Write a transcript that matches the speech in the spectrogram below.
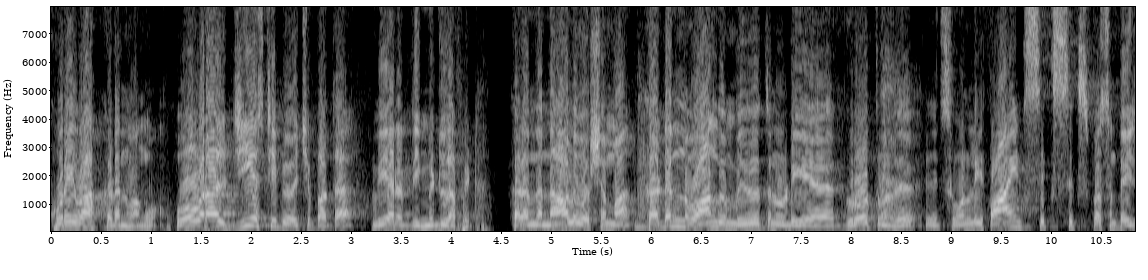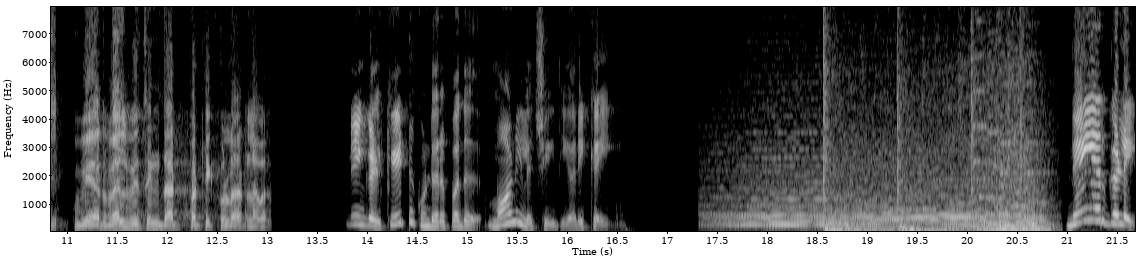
குறைவாக கடன் வாங்குவோம். ஓவரால் ஜிஎஸ்டிபி வச்சு பார்த்தா we are at the middle of it கடந்த நாலு வருஷமா கடன் வாங்கும் விதத்தினுடைய குரோத் வந்து it's only point six six percentage we are well within that particular level நீங்கள் கேட்டுக்கொண்டிருப்பது மாநில செய்தி அறிக்கை. நேயர்களே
